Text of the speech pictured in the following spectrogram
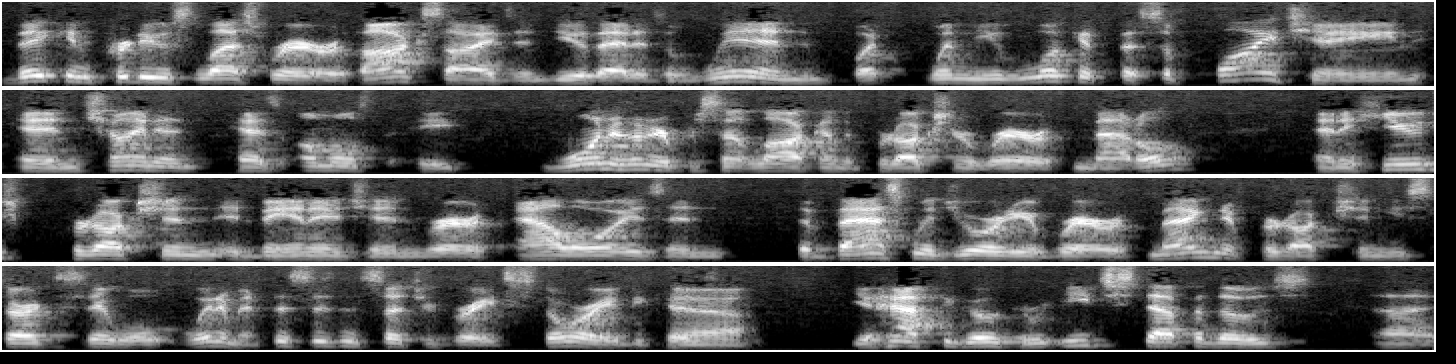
they can produce less rare earth oxides and view that as a win. But when you look at the supply chain, and China has almost a 100% lock on the production of rare earth metal and a huge production advantage in rare earth alloys and the vast majority of rare earth magnet production, you start to say, well, wait a minute, this isn't such a great story because yeah. you have to go through each step of those uh,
